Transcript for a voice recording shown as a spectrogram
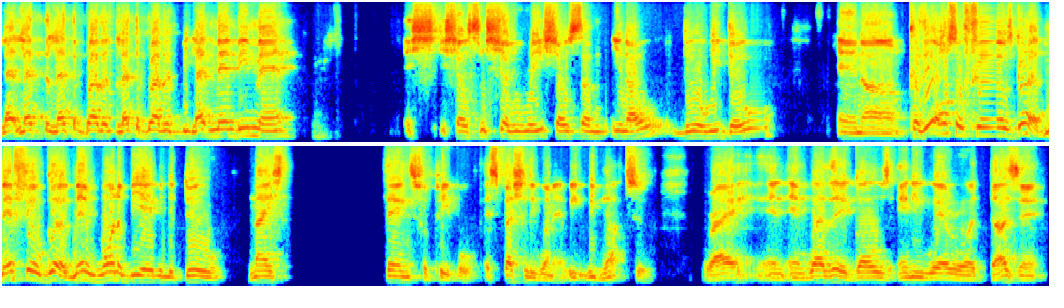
Let let the let the brother let the brothers be let men be men. Show some chivalry. Show some you know do what we do, and because um, it also feels good. Men feel good. Men want to be able to do nice things for people, especially women. We we want to, right? And and whether it goes anywhere or it doesn't,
